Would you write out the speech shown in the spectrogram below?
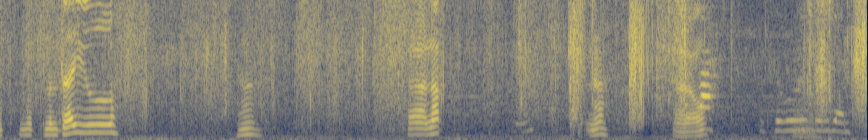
Nut-nut lang tayo. Yan. Ah, anak. Na. Ah, oh. Siguro durian.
